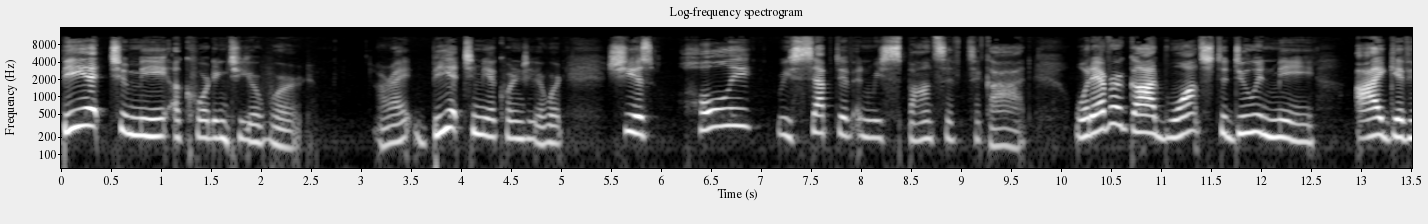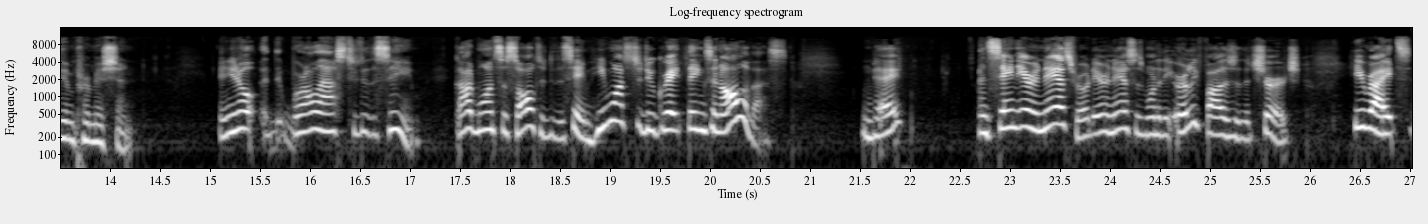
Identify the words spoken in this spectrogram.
"Be it to me according to your word." All right, be it to me according to your word. She is wholly receptive and responsive to God. Whatever God wants to do in me, I give him permission. And you know, we're all asked to do the same. God wants us all to do the same. He wants to do great things in all of us. Okay? And St. Irenaeus wrote, Irenaeus is one of the early fathers of the church. He writes,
